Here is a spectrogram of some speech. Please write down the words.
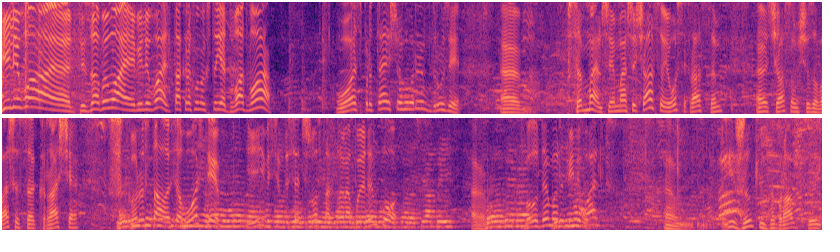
Вілівальд забиває Вілівальд. Так рахунок стає 2-2. Ось про те, що говорив, друзі. Е, все менше і менше часу, і ось якраз цим е, часом, що завершився, краще скористалися гості. І 86-та хвилина поєдинку. Е, Володимир Вілівальд. І Жилкін забрав цей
